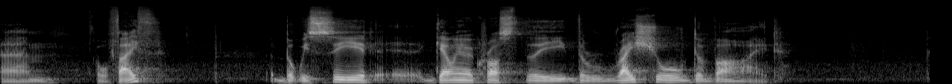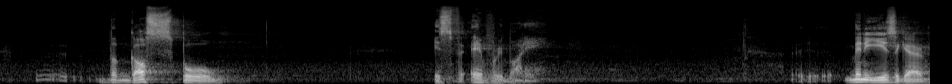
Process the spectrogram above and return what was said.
um, or faith, but we see it uh, going across the, the racial divide the gospel is for everybody. Many years ago,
